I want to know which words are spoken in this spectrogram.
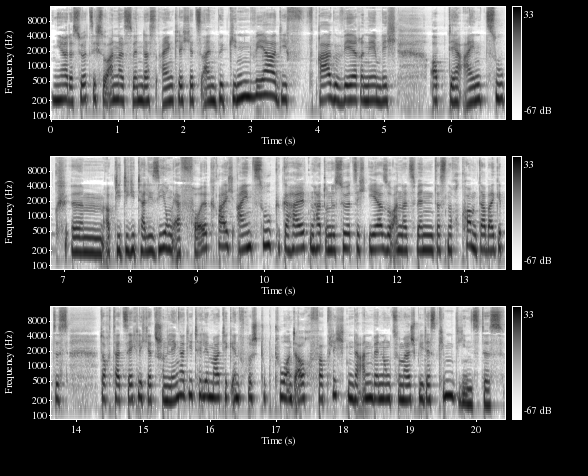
Ja, das hört sich so an, als wenn das eigentlich jetzt ein Beginn wäre. Die Frage wäre nämlich, ob der Einzug, ähm, ob die Digitalisierung erfolgreich Einzug gehalten hat. Und es hört sich eher so an, als wenn das noch kommt. Dabei gibt es doch tatsächlich jetzt schon länger die Telematikinfrastruktur und auch verpflichtende Anwendung zum Beispiel des KIM-Dienstes.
